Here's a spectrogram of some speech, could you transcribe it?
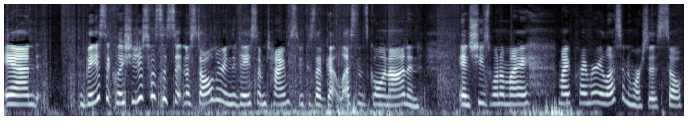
And basically she just has to sit in a stall during the day sometimes because I've got lessons going on and and she's one of my my primary lesson horses. So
